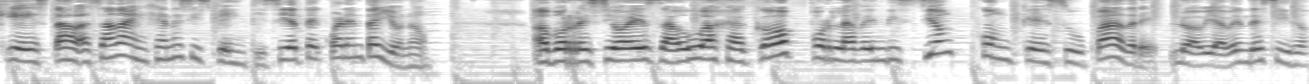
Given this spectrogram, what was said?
que está basada en Génesis 27:41. Aborreció Esaú a Jacob por la bendición con que su padre lo había bendecido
